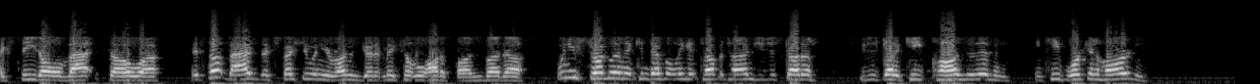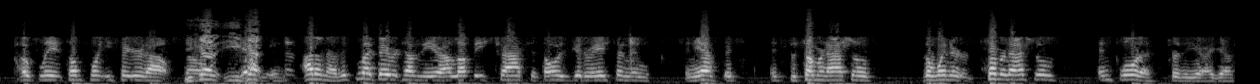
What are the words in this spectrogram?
exceed all of that. So uh, it's not bad, especially when you're running good. It makes it a lot of fun. But uh, when you're struggling, it can definitely get tough at times. You just gotta you just gotta keep positive and, and keep working hard and hopefully at some point you figure it out. So, you got you yeah, got. I, mean, I don't know. This is my favorite time of the year. I love these tracks. It's always good racing, and and yeah, it's it's the summer nationals, the winter summer nationals in Florida for the year, I guess.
